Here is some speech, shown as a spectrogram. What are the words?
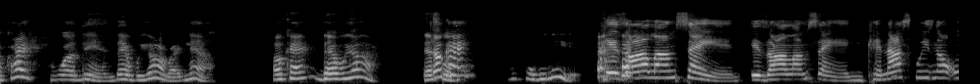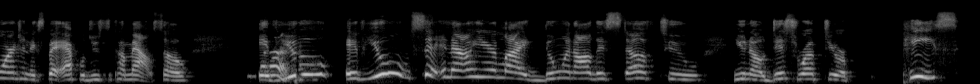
Okay, well then, there we are right now. Okay, there we are. That's okay. what, that's what we needed. is all I'm saying. Is all I'm saying. You cannot squeeze no orange and expect apple juice to come out. So if you if you sitting out here like doing all this stuff to you know disrupt your peace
